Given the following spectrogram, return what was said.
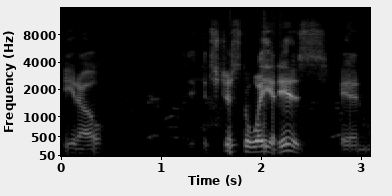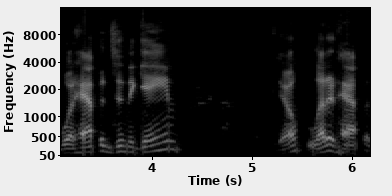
you know, it's just the way it is. And what happens in the game, you know, let it happen.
